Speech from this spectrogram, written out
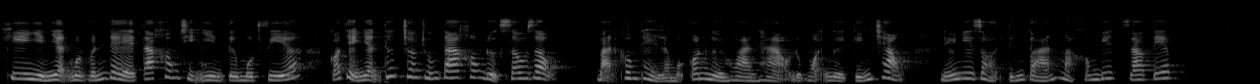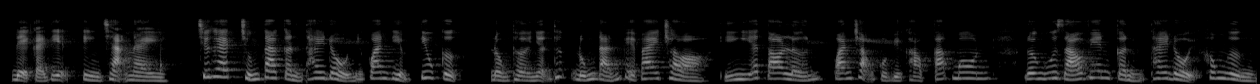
Khi nhìn nhận một vấn đề, ta không chỉ nhìn từ một phía, có thể nhận thức trong chúng ta không được sâu rộng. Bạn không thể là một con người hoàn hảo được mọi người kính trọng nếu như giỏi tính toán mà không biết giao tiếp. Để cải thiện tình trạng này, trước hết chúng ta cần thay đổi những quan điểm tiêu cực, đồng thời nhận thức đúng đắn về vai trò, ý nghĩa to lớn, quan trọng của việc học các môn. Đội ngũ giáo viên cần thay đổi không ngừng,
